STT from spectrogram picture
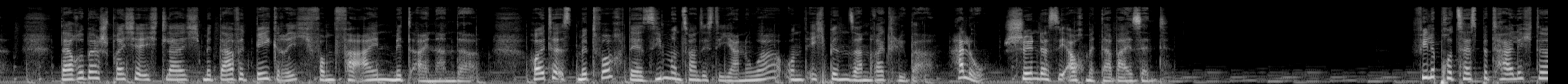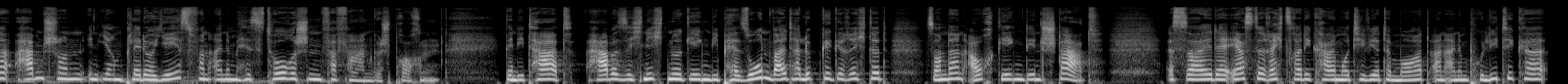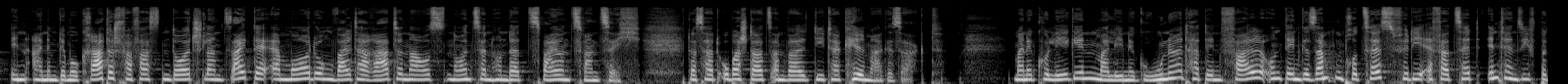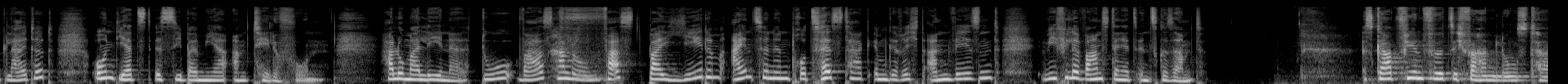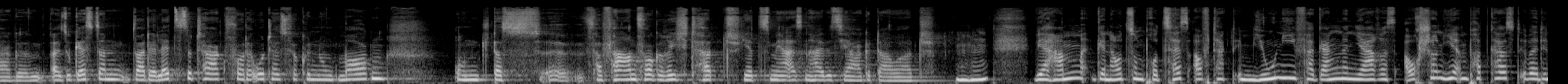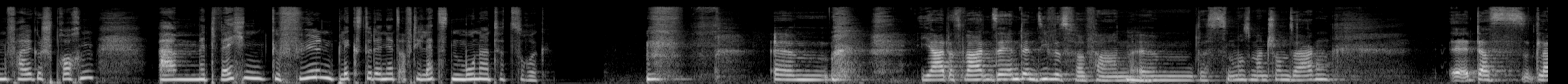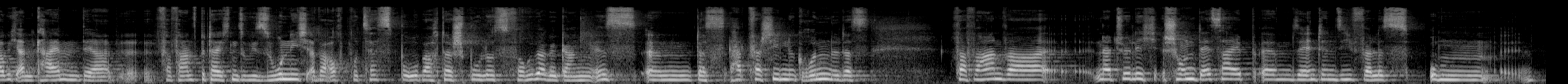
Darüber spreche ich gleich mit David Begrich vom Verein Miteinander. Heute ist Mittwoch, der 27. Januar und ich bin Sandra Klüber. Hallo, schön, dass Sie auch mit dabei sind. Viele Prozessbeteiligte haben schon in ihren Plädoyers von einem historischen Verfahren gesprochen. Denn die Tat habe sich nicht nur gegen die Person Walter Lübcke gerichtet, sondern auch gegen den Staat. Es sei der erste rechtsradikal motivierte Mord an einem Politiker in einem demokratisch verfassten Deutschland seit der Ermordung Walter Rathenaus 1922. Das hat Oberstaatsanwalt Dieter Kilmer gesagt. Meine Kollegin Marlene Grunert hat den Fall und den gesamten Prozess für die FAZ intensiv begleitet und jetzt ist sie bei mir am Telefon. Hallo Marlene, du warst Hallo. fast bei jedem einzelnen Prozesstag im Gericht anwesend. Wie viele waren es denn jetzt insgesamt? Es gab 44 Verhandlungstage. Also gestern war der letzte Tag vor der Urteilsverkündung morgen und das äh, Verfahren vor Gericht hat jetzt mehr als ein halbes Jahr gedauert. Mhm. Wir haben genau zum Prozessauftakt im Juni vergangenen Jahres auch schon hier im Podcast über den Fall gesprochen. Ähm, mit welchen Gefühlen blickst du denn jetzt auf die letzten Monate zurück? ähm, ja, das war ein sehr intensives Verfahren. Mhm. Ähm, das muss man schon sagen. Äh, das glaube ich an keinem der äh, Verfahrensbeteiligten sowieso nicht, aber auch Prozessbeobachter spurlos vorübergegangen ist. Ähm, das hat verschiedene Gründe. Das Verfahren war natürlich schon deshalb ähm, sehr intensiv, weil es um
